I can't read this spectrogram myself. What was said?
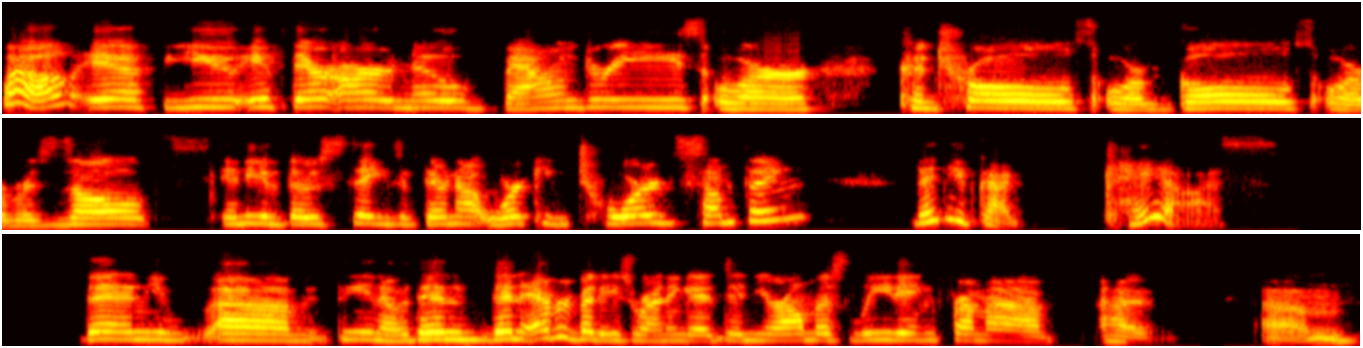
Well, if you if there are no boundaries or controls or goals or results, any of those things, if they're not working towards something, then you've got chaos. Then you um, you know then then everybody's running it, and you're almost leading from a, a um,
